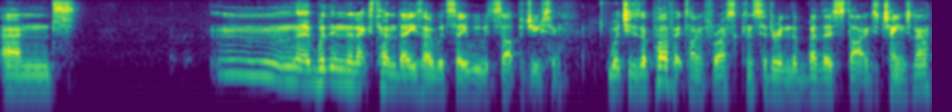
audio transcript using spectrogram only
And mm, within the next 10 days i would say we would start producing which is a perfect time for us considering the weather's starting to change now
